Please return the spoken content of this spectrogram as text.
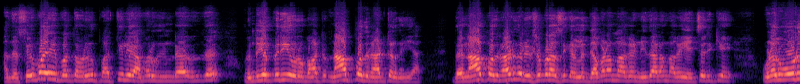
அந்த செவ்வாயை பொறுத்தவரைக்கும் பத்திலே அமர்கின்ற ஒரு மிகப்பெரிய ஒரு மாற்றம். நாற்பது நாட்கள் ஐயா. இந்த நாற்பது நாட்கள் ரிஷபராசிக்காரர்கள் கவனமாக நிதானமாக எச்சரிக்கை உணர்வோடு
